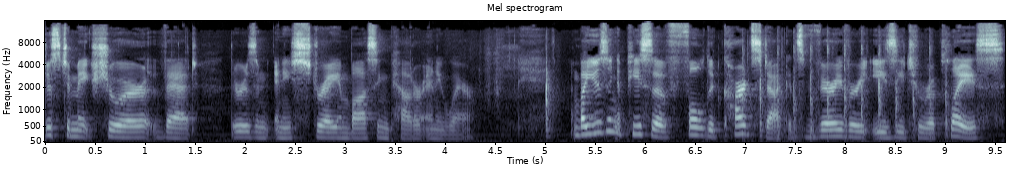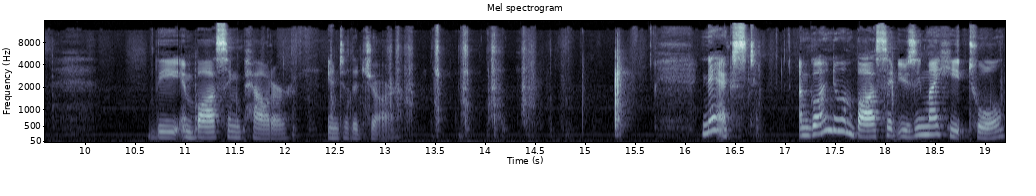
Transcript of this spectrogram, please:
just to make sure that there isn't any stray embossing powder anywhere. And by using a piece of folded cardstock, it's very, very easy to replace the embossing powder into the jar. Next, I'm going to emboss it using my heat tool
